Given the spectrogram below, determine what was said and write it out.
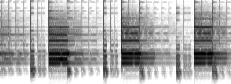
Thank you.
